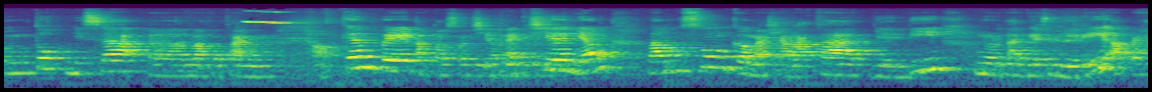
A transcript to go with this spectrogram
untuk bisa eh, melakukan health campaign atau social action yang langsung ke masyarakat. Jadi menurut Arga sendiri, APH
